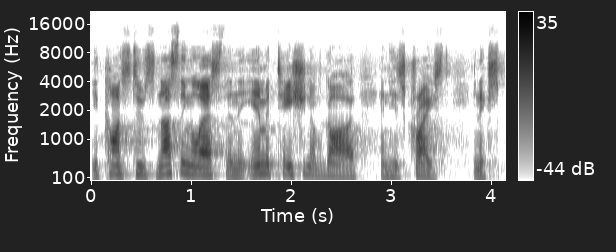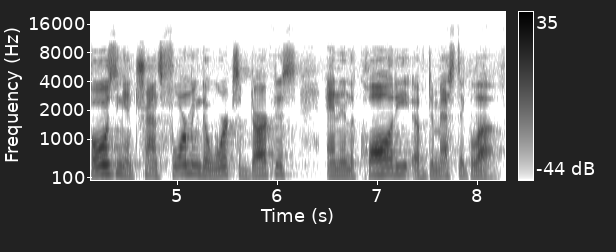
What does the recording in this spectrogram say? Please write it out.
It constitutes nothing less than the imitation of God and His Christ in exposing and transforming the works of darkness and in the quality of domestic love.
